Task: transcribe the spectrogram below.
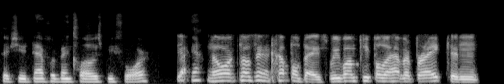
that you'd never been closed before. Yeah. yeah. No, we're closing a couple days. We want people to have a break and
